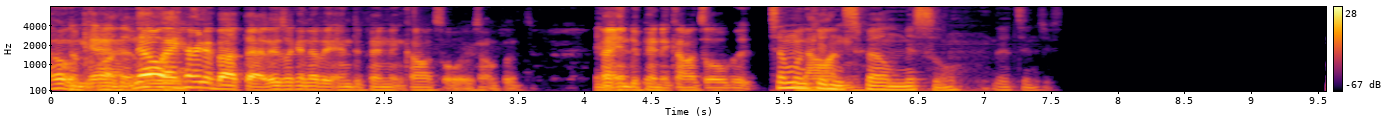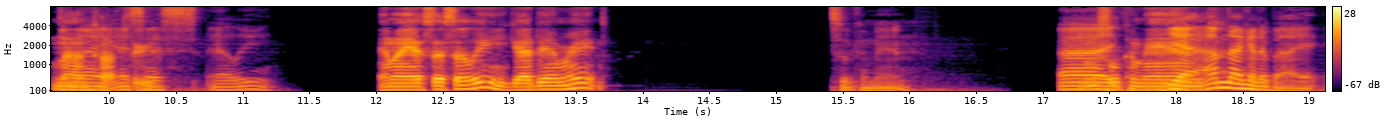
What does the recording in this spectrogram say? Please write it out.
Oh Some yeah. No, I heard about that. There's like another independent console or something. Not independent console, but Someone non- couldn't spell missile. That's interesting. non top M I three. S S L E. M I S S L E. You goddamn right. Missile command. Uh, Missile Command. Yeah, I'm not gonna buy it.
